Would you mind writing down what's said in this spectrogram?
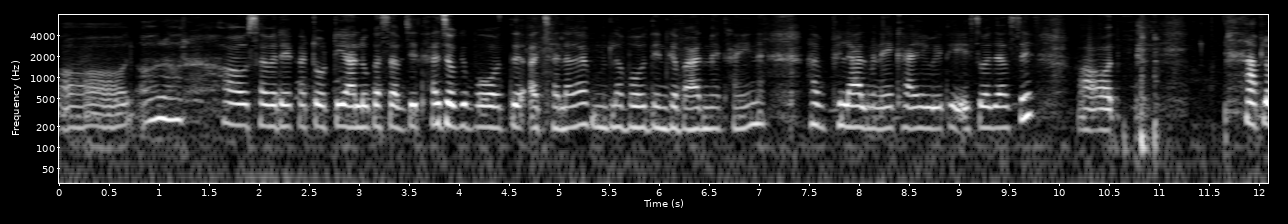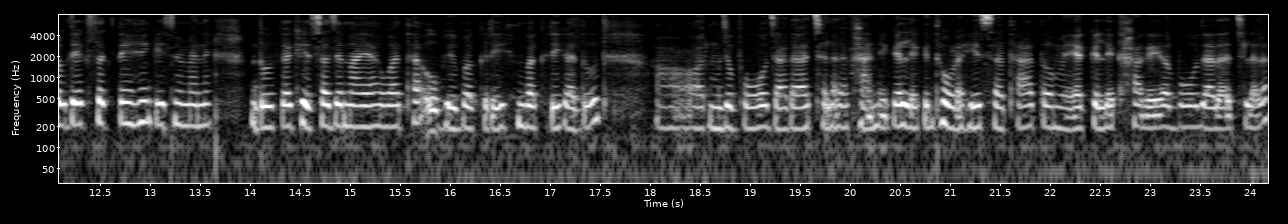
और और और और सवेरे का टोटी आलू का सब्ज़ी था जो कि बहुत अच्छा लगा। मतलब बहुत दिन के बाद मैं खाई ना। अब फ़िलहाल मैं नहीं खाई हुई थी इस वजह से। और आप लोग देख सकते हैं कि इसमें मैंने दूध का खिस्सा जमाया हुआ था, वो भी बकरी बकरी का दूध। और मुझे बहुत ज़्यादा अच्छा लगा खाने के, लेकिन थोड़ा ही हिस्सा था तो मैं अकेले खा गई और बहुत ज़्यादा अच्छा लगा।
